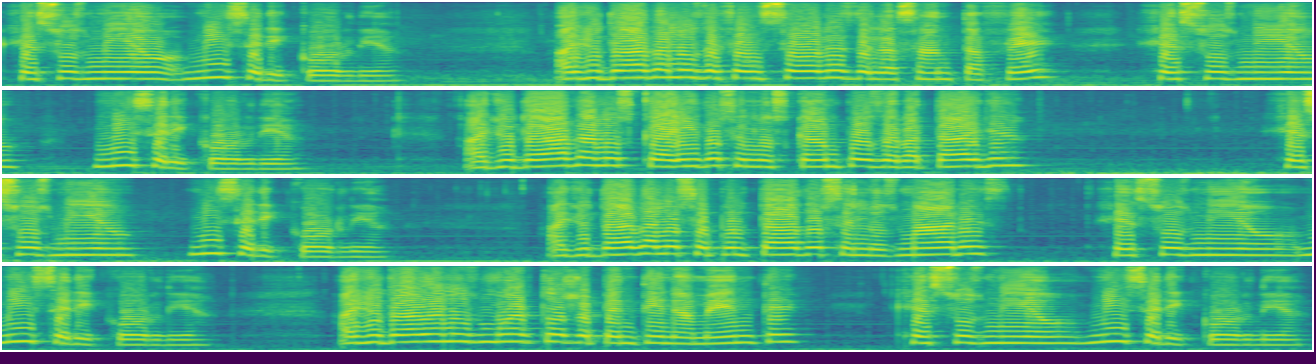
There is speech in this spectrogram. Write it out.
Jesús mío, misericordia. Ayudad a los defensores de la Santa Fe. Jesús mío, misericordia. Ayudad a los caídos en los campos de batalla. Jesús mío, misericordia. Ayudad a los sepultados en los mares. Jesús mío, misericordia. Ayudad a los muertos repentinamente. Jesús mío, misericordia.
